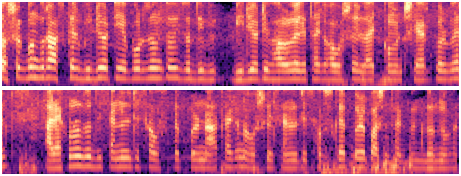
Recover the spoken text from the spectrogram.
দর্শক বন্ধুরা, আজকের ভিডিওটি এ পর্যন্তই। যদি ভিডিওটি ভালো লেগে থাকে, অবশ্যই লাইক, কমেন্ট, শেয়ার করবেন। আর এখনও যদি চ্যানেলটি সাবস্ক্রাইব করে না থাকেন, অবশ্যই চ্যানেলটি সাবস্ক্রাইব করে পাশে থাকবেন। ধন্যবাদ।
